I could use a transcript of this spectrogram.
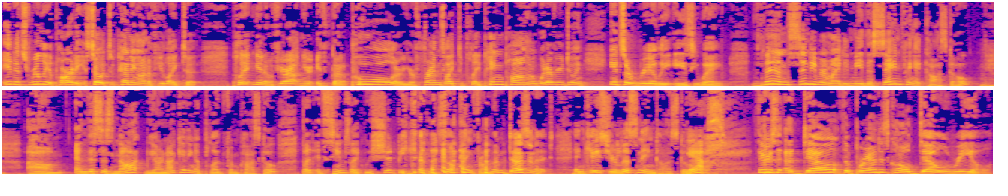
it, it's really a party. So it's depending on if you like to play you know if you're out and you're, if you've got a pool or your friends like to play ping pong or whatever you're doing it's a really easy way. Then cindy reminded me the same thing at costco um, and this is not, we are not getting a plug from Costco, but it seems like we should be getting something from them, doesn't it? In case you're listening, Costco. Yes. There's a Del, the brand is called Del Real,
